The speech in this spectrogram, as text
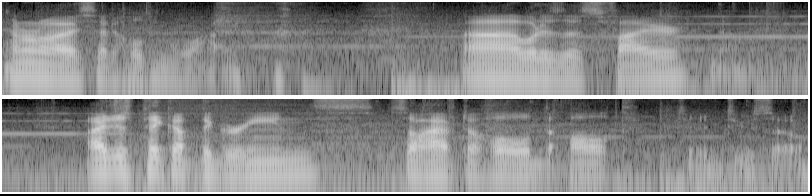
I don't know why I said holding Y. uh, what is this? Fire? No. I just pick up the greens, so I have to hold Alt to do so.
